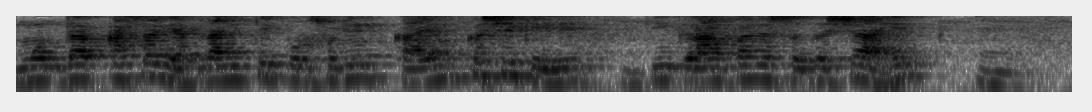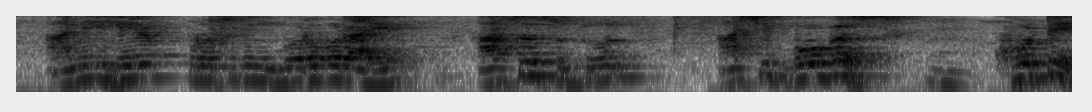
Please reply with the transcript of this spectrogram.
मुद्दा कसा घेतला आणि ते प्रोसिडिंग कायम कसे केले की ग्रामपंचायत सदस्य आहेत हम्म. आणि हे प्रोसिडिंग बरोबर आहे असं सुचवून अशी बोगस खोटे.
